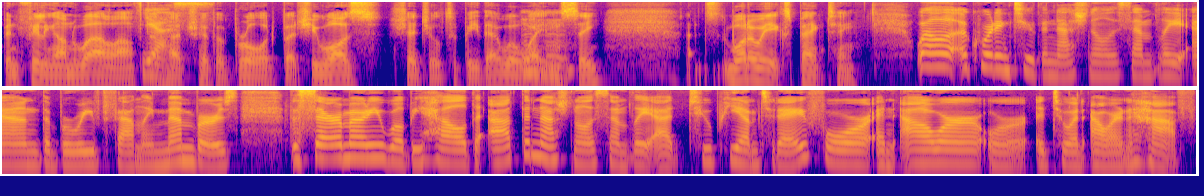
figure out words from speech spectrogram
been feeling unwell after her trip abroad, but she was scheduled to be there. We'll wait and see. Uh, What are we expecting? Well, according to the National Assembly and the bereaved family members, the ceremony will be held at the National Assembly at 2 p.m. today for an hour or to an hour and a half.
